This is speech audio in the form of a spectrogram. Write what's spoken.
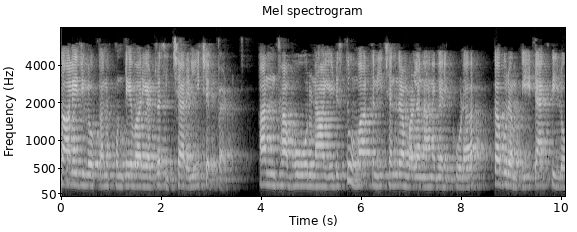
కాలేజీలో కనుక్కుంటే వారి అడ్రస్ ఇచ్చారని చెప్పాడు. అంతా బోరున ఏడుస్తూ వార్తని చంద్రం వాళ్ళ నాన్నగారికి కూడా కబురంపి టాక్సీలో.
